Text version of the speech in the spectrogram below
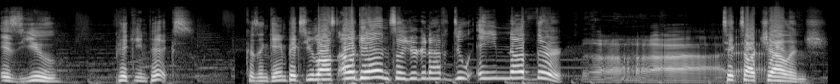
is you picking picks. Because in game picks you lost again, so you're gonna have to do another Uh, TikTok challenge.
